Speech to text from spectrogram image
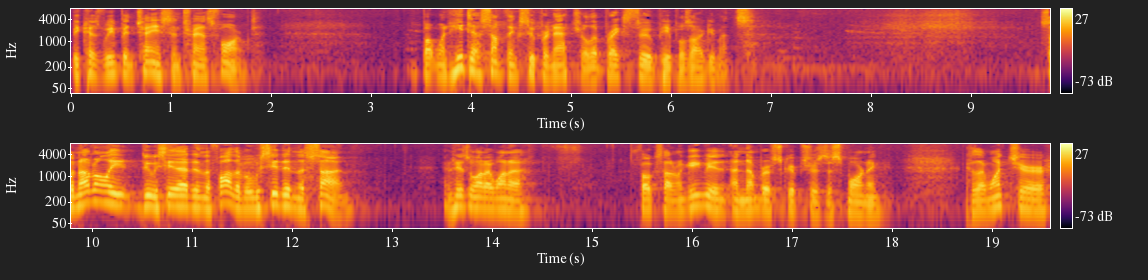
because we've been changed and transformed. But when He does something supernatural, it breaks through people's arguments. So not only do we see that in the Father, but we see it in the Son. And here's what I want to focus on. I'm going to give you a number of scriptures this morning because I want your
